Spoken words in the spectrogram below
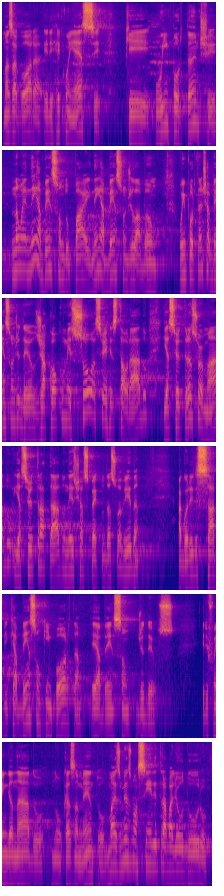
Mas agora ele reconhece que o importante não é nem a bênção do pai, nem a bênção de Labão, o importante é a bênção de Deus. Jacó começou a ser restaurado e a ser transformado e a ser tratado neste aspecto da sua vida. Agora ele sabe que a bênção que importa é a bênção de Deus. Ele foi enganado no casamento, mas mesmo assim ele trabalhou duro,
